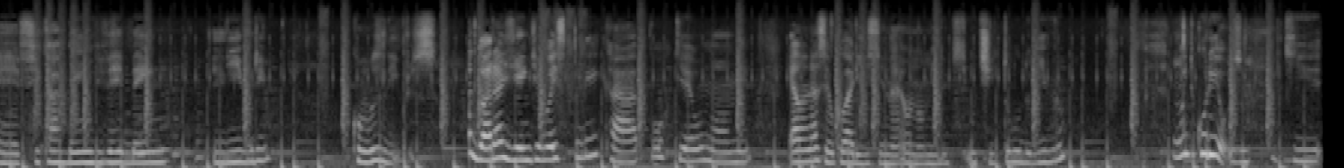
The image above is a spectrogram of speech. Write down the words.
é, ficar bem, viver bem, livre com os livros. Agora, gente, eu vou explicar porque o nome Ela Nasceu Clarice, né? O nome do o título do livro. Muito curioso que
